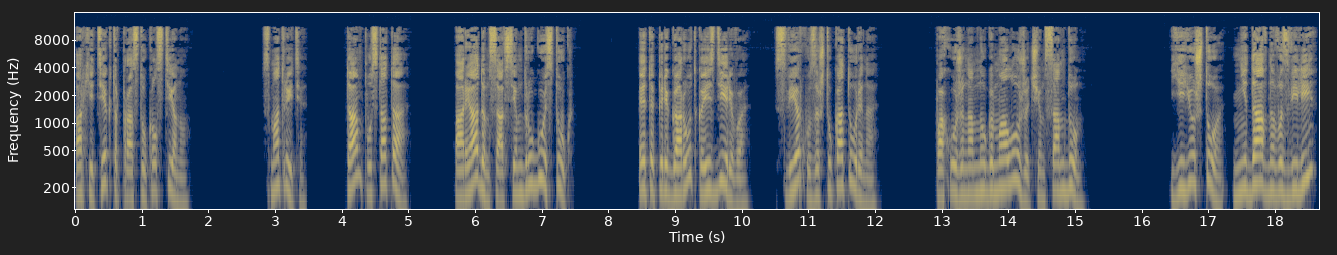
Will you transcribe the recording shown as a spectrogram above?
Архитектор простукал стену. Смотрите, там пустота, а рядом совсем другой стук. Это перегородка из дерева, сверху заштукатурена. Похоже, намного моложе, чем сам дом. Ее что, недавно возвели?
